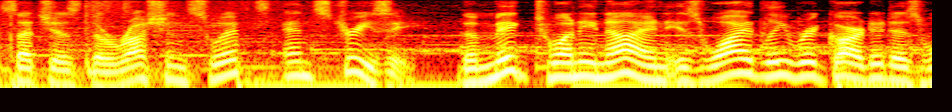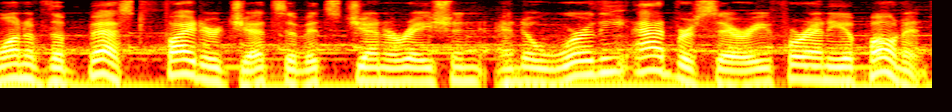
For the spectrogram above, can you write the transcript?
such as the Russian Swifts and Strizhi. The MiG-29 is widely regarded as one of the best fighter jets of its generation and a worthy adversary for any opponent.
